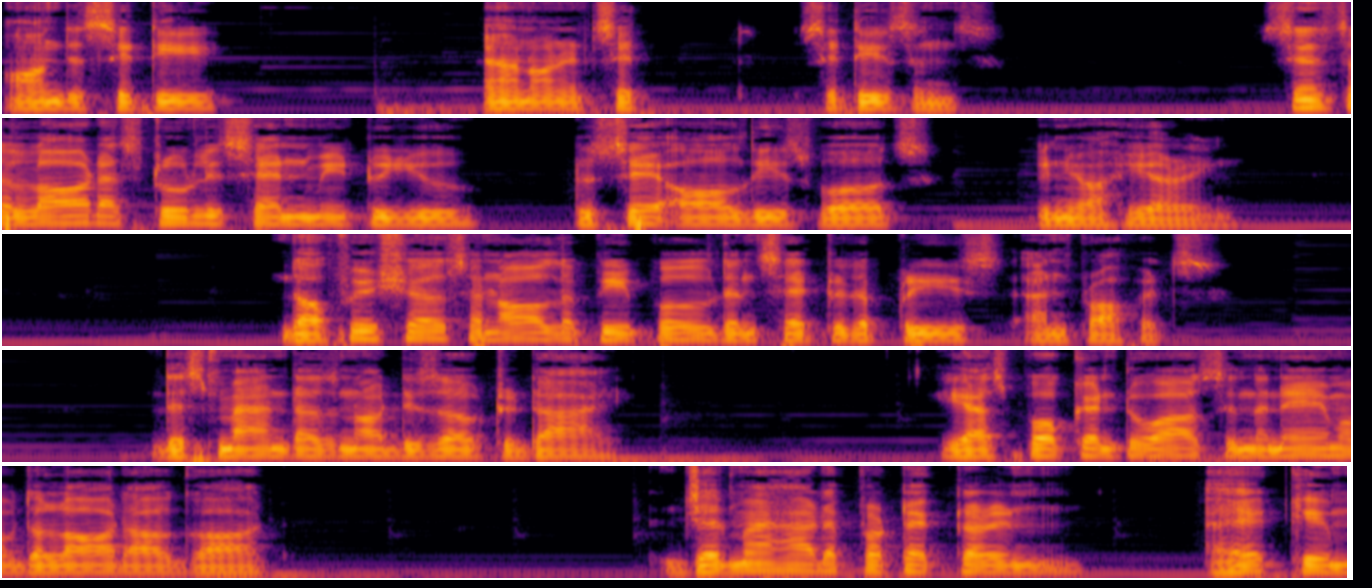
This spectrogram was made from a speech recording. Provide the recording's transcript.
on the city, and on its citizens. Since the Lord has truly sent me to you to say all these words in your hearing. The officials and all the people then said to the priests and prophets, This man does not deserve to die. He has spoken to us in the name of the Lord our God. Jeremiah had a protector in Ahikam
